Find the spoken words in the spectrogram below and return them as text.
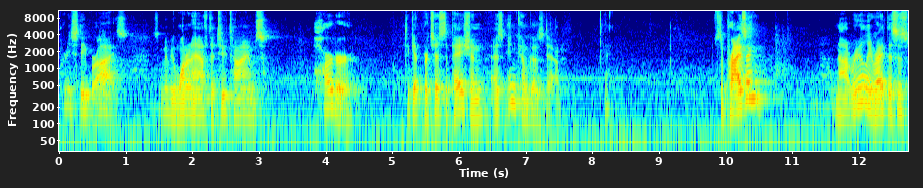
pretty steep rise. So maybe one and a half to two times harder to get participation as income goes down. Okay. Surprising? Not really, right? This is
